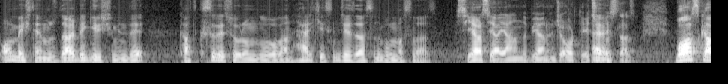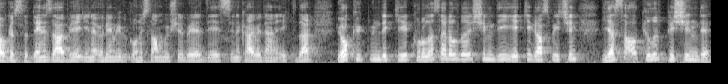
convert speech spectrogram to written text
15 Temmuz darbe girişiminde katkısı ve sorumluluğu olan herkesin cezasını bulması lazım. Siyasi ayağının da bir an önce ortaya çıkması Evet. lazım. Boğaz kavgası Deniz abi yine önemli bir konu. İstanbul Büyükşehir Belediyesi'ni kaybeden iktidar yok hükmündeki kurula sarıldı. Şimdi yetki gaspı için yasal kılıf peşinde.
